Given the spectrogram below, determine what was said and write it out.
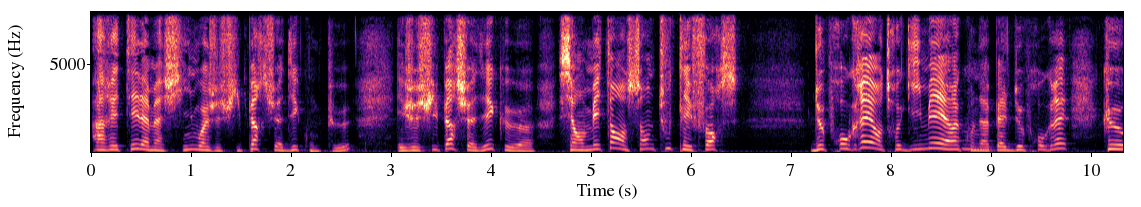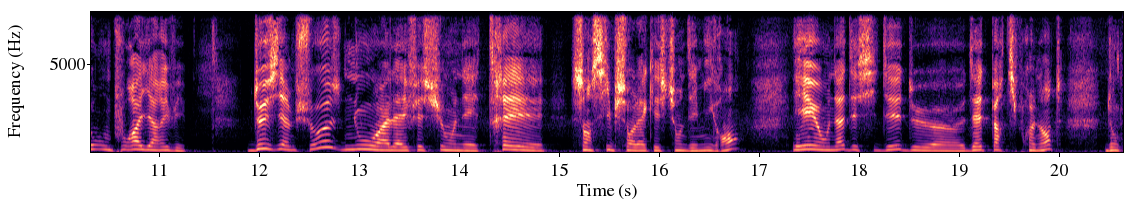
arrêter la machine. Moi, je suis persuadée qu'on peut, et je suis persuadée que euh, c'est en mettant ensemble toutes les forces de progrès, entre guillemets, hein, qu'on mm. appelle de progrès, qu'on pourra y arriver. Deuxième chose, nous, à la FSU, on est très sensible sur la question des migrants et on a décidé euh, d'être partie prenante donc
